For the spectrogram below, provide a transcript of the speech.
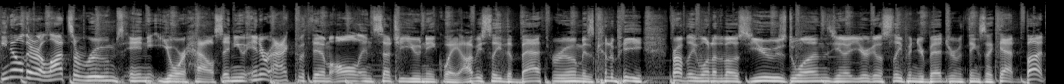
You know, there are lots of rooms in your house, and you interact with them all in such a unique way. Obviously, the bathroom is going to be probably one of the most used ones. You know, you're going to sleep in your bedroom and things like that. But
